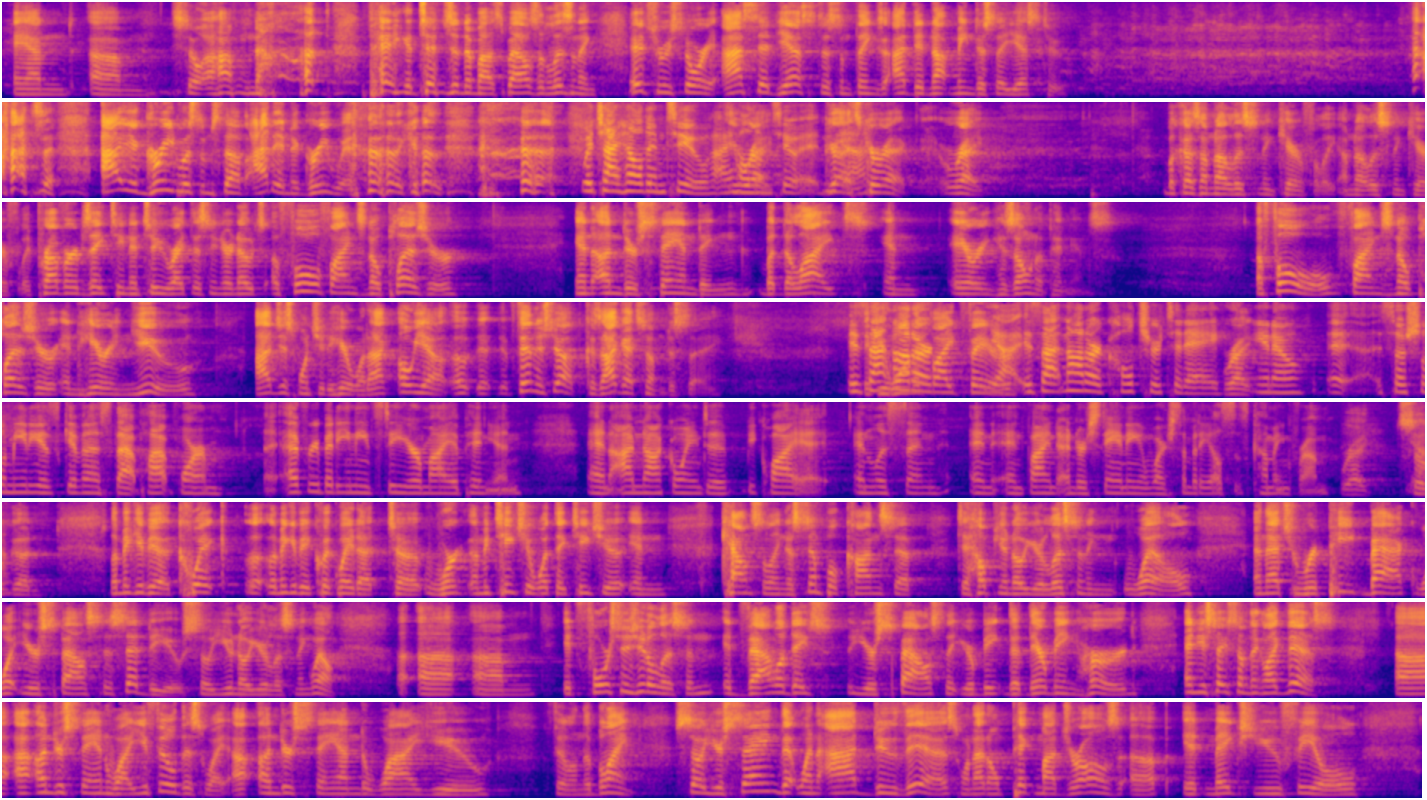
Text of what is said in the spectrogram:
And um, so I'm not paying attention to my spouse and listening. It's a true story. I said yes to some things I did not mean to say yes to. I, said, I agreed with some stuff I didn't agree with. Which I held him to. I held right. him to it. That's yeah. correct. Right. Because I'm not listening carefully. I'm not listening carefully. Proverbs 18 and 2, write this in your notes. A fool finds no pleasure in understanding, but delights in airing his own opinions. A fool finds no pleasure in hearing you. I just want you to hear what I. Oh yeah, uh, uh, finish up because I got something to say. Is If that not our fight fair- Yeah, is that not our culture today? Right. You know, uh, social media has given us that platform. Everybody needs to hear my opinion, and I'm not going to be quiet and listen and, and find understanding in where somebody else is coming from. Right. So Yeah. good. Let me give you a quick. Let me give you a quick way to, to work. Let me teach you what they teach you in counseling. A simple concept to help you know you're listening well, and that's repeat back what your spouse has said to you, so you know you're listening well. Uh, um, it forces you to listen. It validates your spouse that you're being that they're being heard, and you say something like this: uh, "I understand why you feel this way. I understand why you fill in the blank." So you're saying that when I do this, when I don't pick my draws up, it makes you feel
